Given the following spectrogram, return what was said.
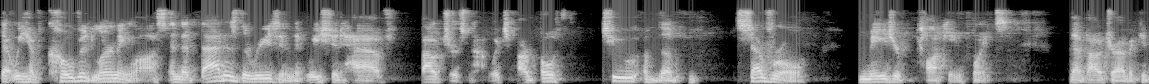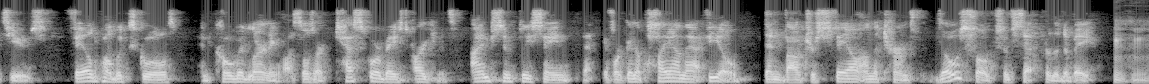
that we have COVID learning loss and that that is the reason that we should have vouchers now, which are both two of the several major talking points that voucher advocates use. Failed public schools and COVID learning loss. Those are test score based arguments. I'm simply saying that if we're going to play on that field, then vouchers fail on the terms those folks have set for the debate. Mm-hmm.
